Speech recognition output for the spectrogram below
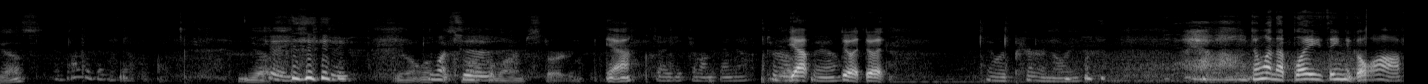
Yes. Yes. Okay, okay. You don't You want, want the smoke to- alarm starting. Yeah. Should I just turn on the fan now? Turn on Yep. the fan. Do it, do it. Yeah, we're paranoid. I don't want that bloody thing to go off.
